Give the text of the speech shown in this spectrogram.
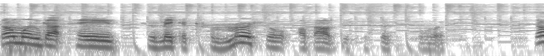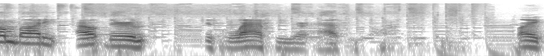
Someone got paid to make a commercial about this specific toy. Somebody out there is laughing their asses off. Like,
